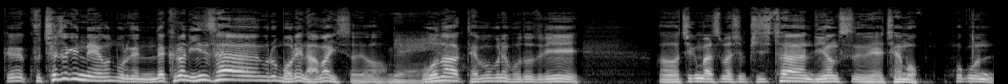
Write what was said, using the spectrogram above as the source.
그 구체적인 내용은 모르겠는데 그런 인상으로 머리에 남아 있어요. 예. 워낙 대부분의 보도들이 어, 지금 말씀하신 비슷한 뉘앙스의 제목 혹은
